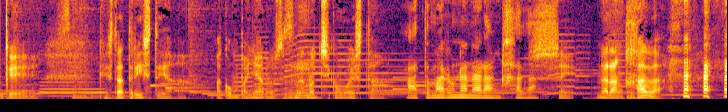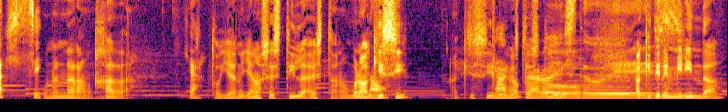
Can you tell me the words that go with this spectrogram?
¿No? Que, está triste a, acompañarnos en una noche como esta. A tomar una naranjada. Sí, naranjada. sí. Una naranjada. Ya. ya. no se estila esta, ¿no? Bueno, aquí sí. Aquí sí. Claro, claro, esto es... Aquí tienen mirinda.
